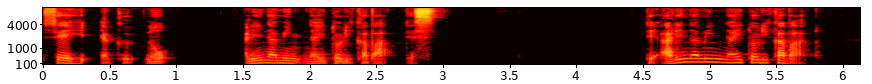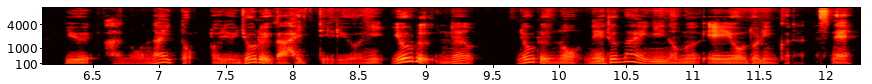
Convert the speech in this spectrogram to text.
製薬のアリナミンナイトリカバーです。で、アリナミンナイトリカバーという、あの、ナイトという夜が入っているように、夜の、夜の寝る前に飲む栄養ドリンクなんですね。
